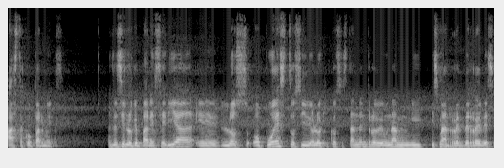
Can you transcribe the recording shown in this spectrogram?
hasta Coparmex. Es decir, lo que parecería eh, los opuestos ideológicos están dentro de una misma red de redes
